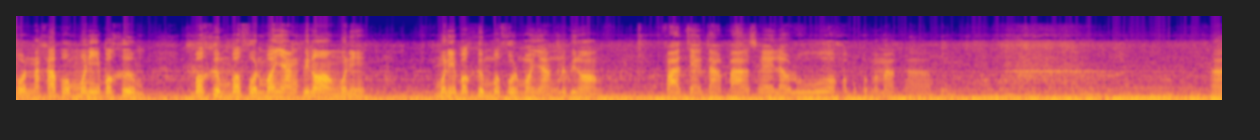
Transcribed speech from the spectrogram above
ฝนนะครับผมมื่อนี้บ่คืมบ่คืมบ่ฝนบ่หยังพี่น้องมื่อนี้มื่อนี้บ่คืมบ่ฝนบ่หยังนะพี่น้องฟ้าแจ่งจางปางแชร์แล้วลูกขอบพระคุณมากๆครับผมฮะ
